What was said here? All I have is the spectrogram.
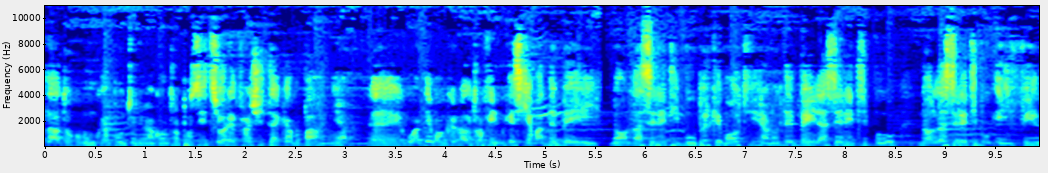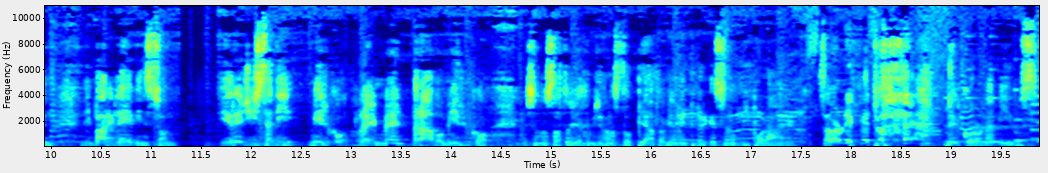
parlato comunque appunto di una contrapposizione fra città e campagna. Eh, guardiamo anche un altro film che si chiama The Bay, non la serie TV perché molti diranno The Bay la serie TV, non la serie TV, il film di Barry Levinson. Il regista di Mirko Rayman, bravo Mirko, sono stato io che mi sono sdoppiato ovviamente perché sono bipolare. Sarà un effetto del coronavirus.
